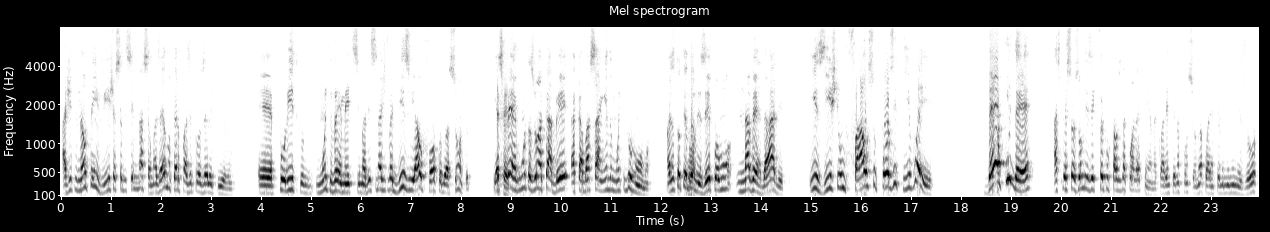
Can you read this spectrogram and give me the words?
a gente não tem visto essa disseminação. Mas aí eu não quero fazer proselitismo é, político muito veemente em cima disso, senão a gente vai desviar o foco do assunto e as perguntas vão acabar, acabar saindo muito do rumo. Mas eu estou tentando Bom. dizer como, na verdade, existe um falso positivo aí. Der o que der, as pessoas vão dizer que foi por causa da quarentena. A quarentena funcionou, a quarentena minimizou.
